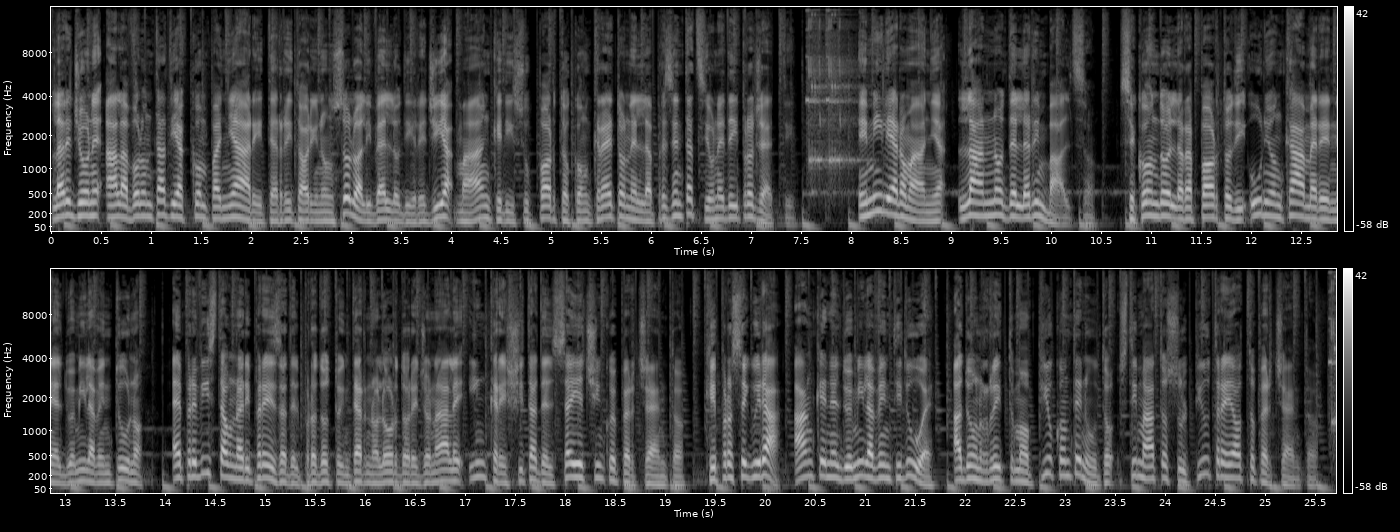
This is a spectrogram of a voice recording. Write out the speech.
La regione ha la volontà di accompagnare i territori non solo a livello di regia, ma anche di supporto concreto nella presentazione dei progetti. Emilia-Romagna, l'anno del rimbalzo. Secondo il rapporto di Union Camere nel 2021, è prevista una ripresa del prodotto interno lordo regionale in crescita del 6,5%, che proseguirà anche nel 2022 ad un ritmo più contenuto stimato sul più 3,8%.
